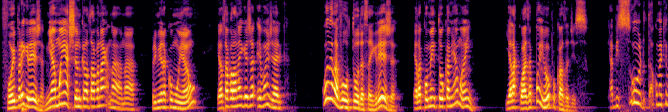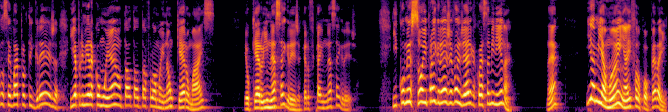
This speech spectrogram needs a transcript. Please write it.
foi para a igreja. Minha mãe achando que ela estava na, na, na, primeira comunhão, ela estava lá na igreja evangélica. Quando ela voltou dessa igreja, ela comentou com a minha mãe. E ela quase apanhou por causa disso. Que absurdo, tal, como é que você vai para outra igreja? E a primeira comunhão, tal, tal, tal. Falou, mãe, não quero mais. Eu quero ir nessa igreja, quero ficar indo nessa igreja. E começou a ir para a igreja evangélica com essa menina, né? E a minha mãe aí falou, pô, peraí,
